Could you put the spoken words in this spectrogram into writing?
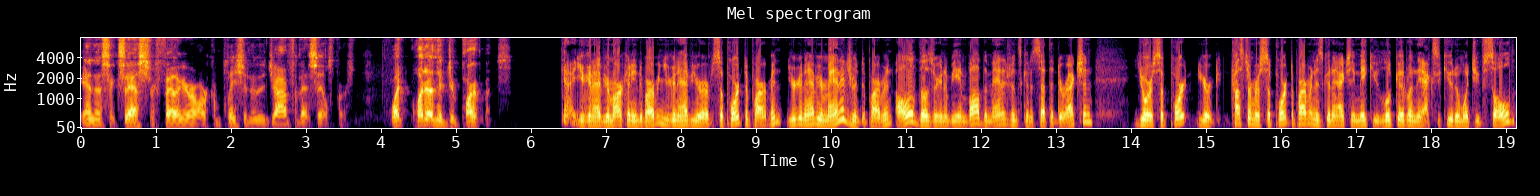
in the success or failure or completion of the job for that salesperson? What what are the departments? Yeah, you're going to have your marketing department. You're going to have your support department. You're going to have your management department. All of those are going to be involved. The management's going to set the direction. Your support, your customer support department is going to actually make you look good when they execute on what you've sold.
